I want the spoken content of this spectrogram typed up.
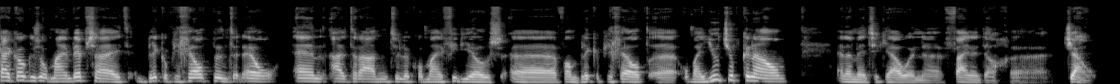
Kijk ook eens op mijn website blikopjegeld.nl en uiteraard natuurlijk op mijn video's uh, van Blik op je Geld uh, op mijn YouTube kanaal. En dan wens ik jou een fijne dag. ciao.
